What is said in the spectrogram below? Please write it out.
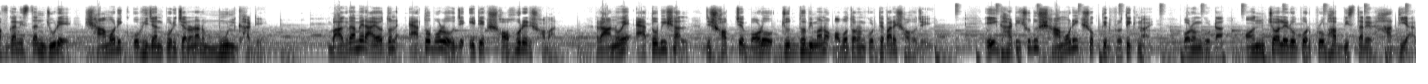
আফগানিস্তান জুড়ে সামরিক অভিযান পরিচালনার মূল ঘাঁটি। বাগরামের আয়তন এত বড় যে এটি এক শহরের সমান। রানওয়ে এত বিশাল যে সবচেয়ে বড় যুদ্ধ বিমানও অবতরণ করতে পারে সহজেই। এই ঘাঁটি শুধু সামরিক শক্তির প্রতীক নয় বরং গোটা অঞ্চলের ওপর প্রভাব বিস্তারের হাতিয়ার।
